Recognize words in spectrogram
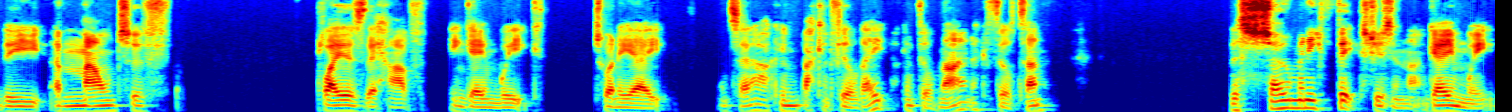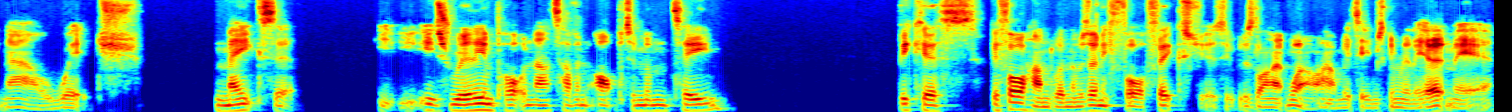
the amount of players they have in game week 28 and saying, oh, I can I can field eight, I can field nine, I can field 10 there's so many fixtures in that game week now, which makes it it's really important now to have an optimum team. Because beforehand, when there was only four fixtures, it was like, well, how many teams can really hurt me here?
